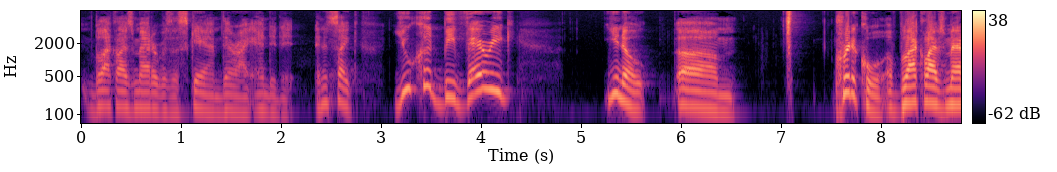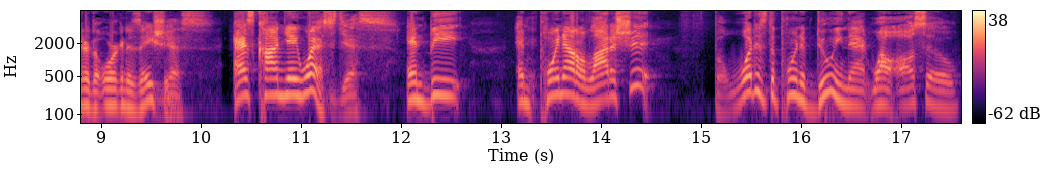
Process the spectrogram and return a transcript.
Black Lives Matter was a scam. There I ended it. And it's like you could be very you know um critical of Black Lives Matter the organization. Yes. As Kanye West Yes. and be and point out a lot of shit. But what is the point of doing that while also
